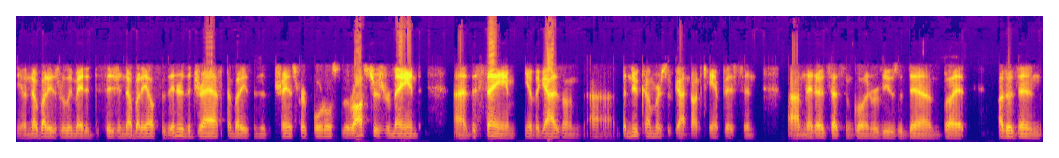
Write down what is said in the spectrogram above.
you know, nobody's really made a decision. Nobody else has entered the draft. Nobody's entered the transfer portal. So the rosters remained uh, the same. You know, the guys on uh, the newcomers have gotten on campus, and um, Nate Oats had some glowing reviews of them. But other than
